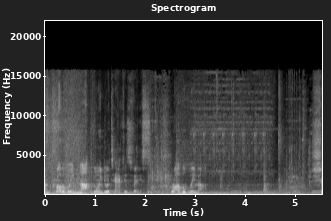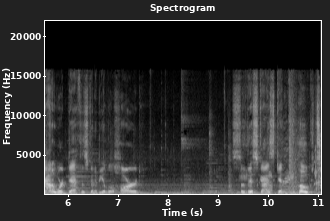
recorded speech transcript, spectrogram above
I'm probably not going to attack his face. Probably not. Shadow Word Death is going to be a little hard. So this guy's getting poked.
